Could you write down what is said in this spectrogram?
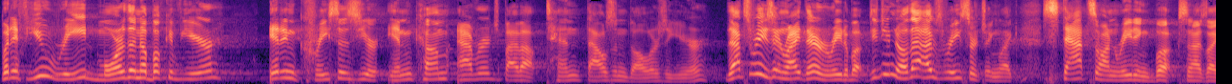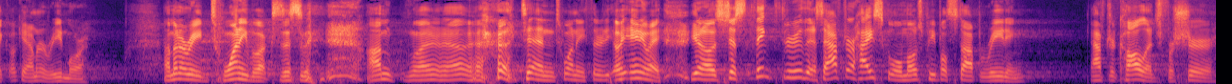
But if you read more than a book a year, it increases your income average by about $10,000 a year. That's reason right there to read a book. Did you know that? I was researching like stats on reading books, and I was like, okay, I'm to read more. I'm to read 20 books this week. I'm 10, 20, 30. Anyway, you know, it's just think through this. After high school, most people stop reading. After college, for sure.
